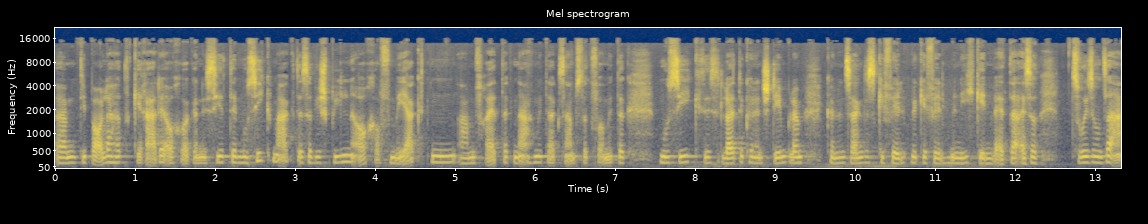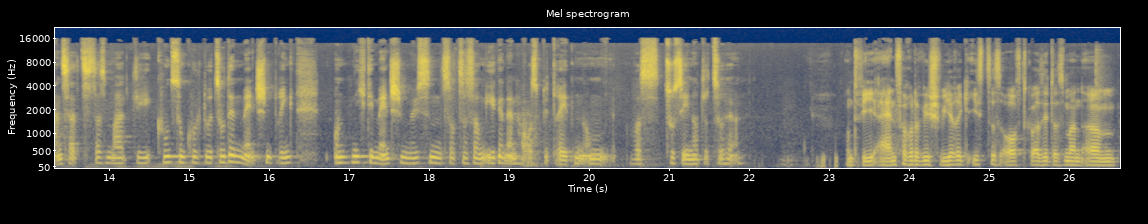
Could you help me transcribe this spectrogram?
Ähm, die Paula hat gerade auch organisierte Musikmarkt, also wir spielen auch auf Märkten am Freitagnachmittag, Samstagvormittag Musik. Die Leute können stehen bleiben, können sagen, das gefällt mir, gefällt mir nicht, gehen weiter. Also so ist unser Ansatz, dass man die Kunst und Kultur zu den Menschen bringt, und nicht die Menschen müssen sozusagen irgendein Haus betreten, um was zu sehen oder zu hören. Und wie einfach oder wie schwierig ist das oft quasi, dass man ähm,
